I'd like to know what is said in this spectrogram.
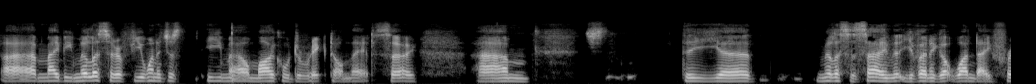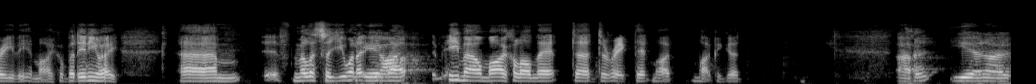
uh, maybe Melissa, if you want to just email Michael direct on that. So um, the Melissa's saying that you've only got one day free there, Michael. But anyway, um, if Melissa, you want to yeah, email, I, email Michael on that uh, direct, that might might be good. Uh, so, yeah, no,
